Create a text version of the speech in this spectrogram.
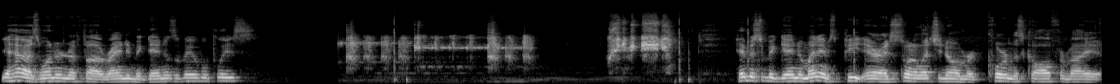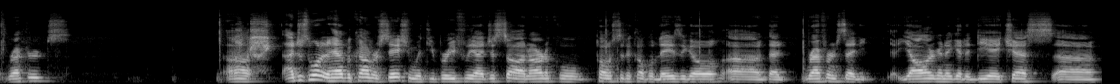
Yeah, I was wondering if uh, Randy McDaniel's available, please. Hey, Mr. McDaniel, my name's Pete Eyre. I just want to let you know I'm recording this call for my records. Uh, I just wanted to have a conversation with you briefly. I just saw an article posted a couple days ago uh, that referenced that y'all are going to get a DHS uh,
